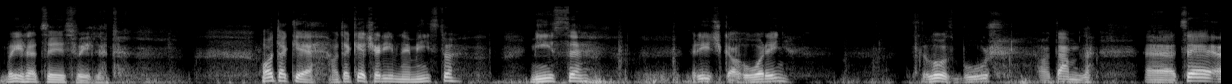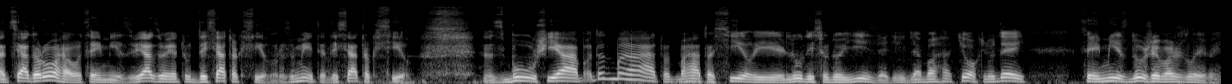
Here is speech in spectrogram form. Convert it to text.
вигляд це є вигляд. Отаке, отаке чарівне місто, місце, річка Горень, село Збуш. А там це, ця дорога, оцей міст, зв'язує тут десяток сіл, розумієте? Десяток сіл. Збуш, Яб, тут багато, багато сіл, і люди сюди їздять. І для багатьох людей цей міст дуже важливий.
